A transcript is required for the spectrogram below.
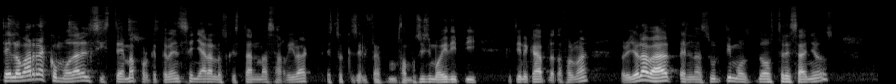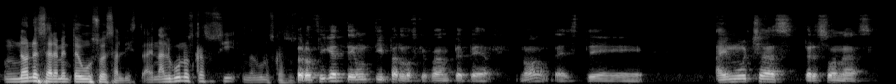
te lo va a reacomodar el sistema porque te va a enseñar a los que están más arriba, esto que es el famosísimo ADP que tiene cada plataforma, pero yo la verdad, en los últimos dos, tres años, no necesariamente uso esa lista. En algunos casos sí, en algunos casos Pero fíjate un tip para los que juegan PPR, ¿no? Este, hay muchas personas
